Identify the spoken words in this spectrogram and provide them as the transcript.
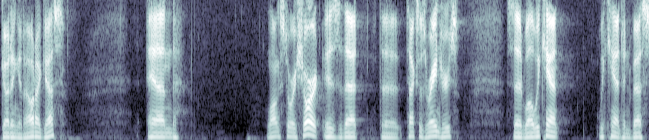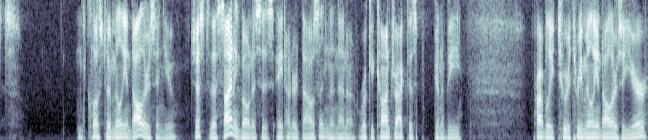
gutting it out, I guess. And long story short is that the Texas Rangers said, "Well, we can't we can't invest close to a million dollars in you. Just the signing bonus is eight hundred thousand, and then a rookie contract is going to be probably two or three million dollars a year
